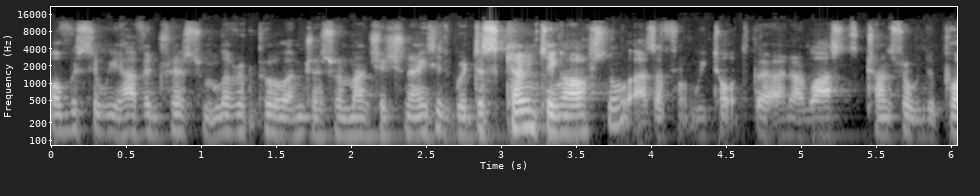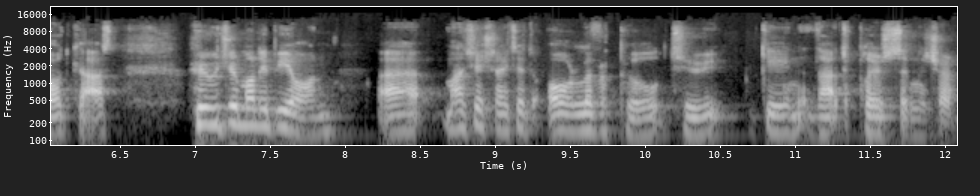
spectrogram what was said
obviously we have interest from Liverpool, interest from Manchester United. We're discounting Arsenal, as I think we talked about in our last transfer window podcast. Who would your money be on, uh, Manchester United or Liverpool, to gain that player's signature?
